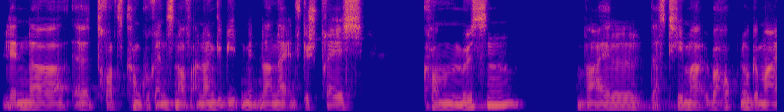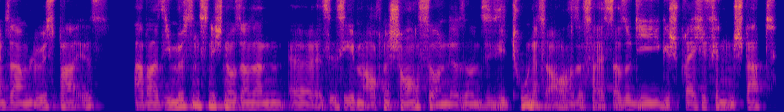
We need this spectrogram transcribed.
Länder äh, trotz Konkurrenzen auf anderen Gebieten miteinander ins Gespräch kommen müssen, weil das Thema überhaupt nur gemeinsam lösbar ist. Aber sie müssen es nicht nur, sondern äh, es ist eben auch eine Chance und, und sie, sie, tun es auch. Das heißt also, die Gespräche finden statt.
